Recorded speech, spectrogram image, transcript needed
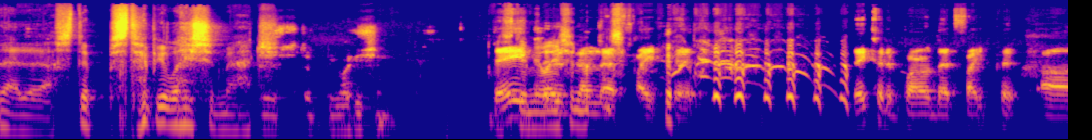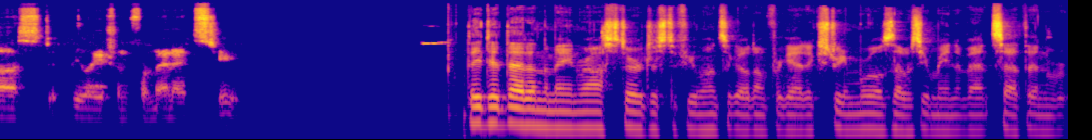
uh, uh, stip, stipulation match. Stipulation. They could have done that fight pit. they could have borrowed that fight pit uh, stipulation from NXT. They did that in the main roster just a few months ago. Don't forget Extreme Rules. That was your main event. Seth and R-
